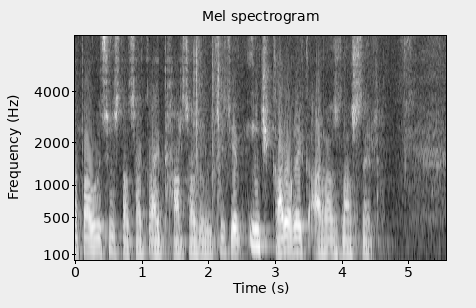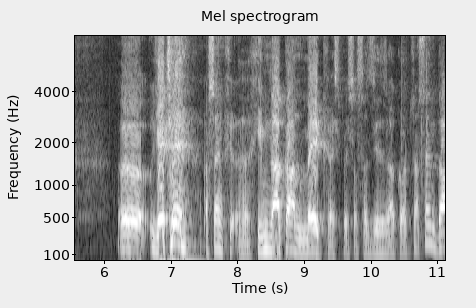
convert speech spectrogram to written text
տպավորություն ստացաք այդ հարցազրույցից եւ ինչ կարող եք առանձնացնել եթե ասենք հիմնական մեկ, այսպես ասած, եզրակացություն ասեն, դա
